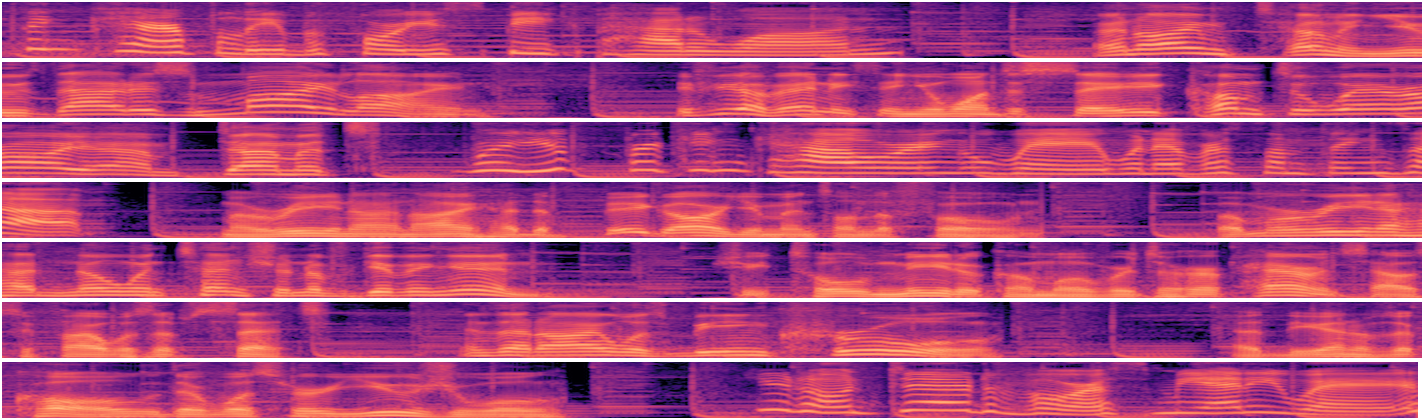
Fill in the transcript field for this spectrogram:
Think carefully before you speak, Padawan. And I'm telling you, that is my line. If you have anything you want to say, come to where I am, damn it! Were you freaking cowering away whenever something's up? Marina and I had a big argument on the phone, but Marina had no intention of giving in. She told me to come over to her parents' house if I was upset, and that I was being cruel. At the end of the call, there was her usual. You don't dare divorce me anyway.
